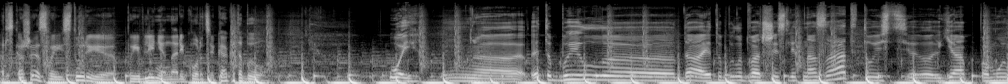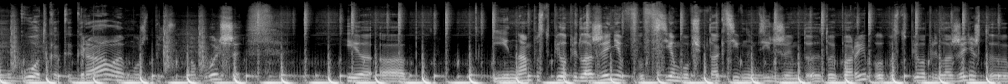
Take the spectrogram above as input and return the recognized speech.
Расскажи о своей истории появления на рекорде. Как это было? Ой, а, это был, э, да, это было 26 лет назад, то есть э, я, по-моему, год как играла, может быть, чуть побольше. И э, и нам поступило предложение, всем, в общем-то, активным диджеям той поры поступило предложение, что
